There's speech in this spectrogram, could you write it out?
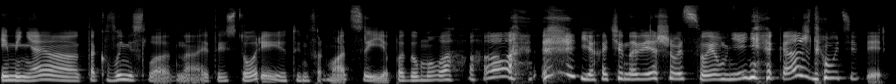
И меня так вынесло на этой истории, этой информации. И я подумала, ага, я хочу навешивать свое мнение каждому теперь.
